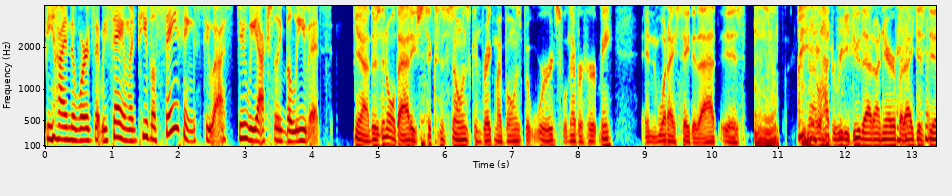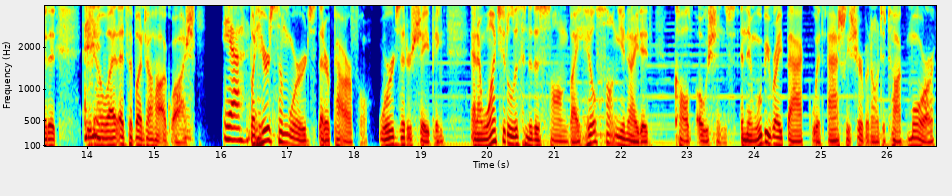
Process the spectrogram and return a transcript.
behind the words that we say? And when people say things to us, do we actually believe it? Yeah, there's an old adage sticks and stones can break my bones, but words will never hurt me. And what I say to that is, you're not allowed to really do that on air, but I just did it. You know what? That's a bunch of hogwash. Yeah. But here's some words that are powerful, words that are shaping. And I want you to listen to this song by Hillsong United called Oceans. And then we'll be right back with Ashley Sherbino to talk more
